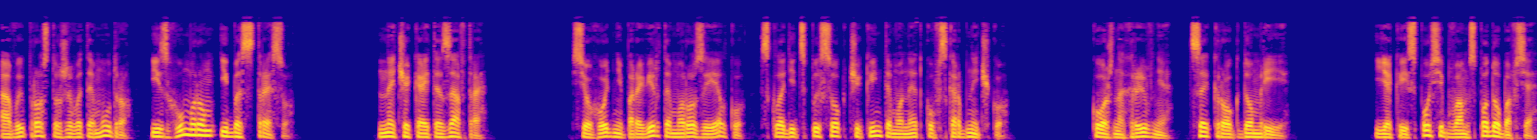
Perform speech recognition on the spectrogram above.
А ви просто живете мудро, із гумором і без стресу. Не чекайте завтра. Сьогодні перевірте морози елку, складіть список чи киньте монетку в скарбничку. Кожна гривня це крок до мрії. Який спосіб вам сподобався?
